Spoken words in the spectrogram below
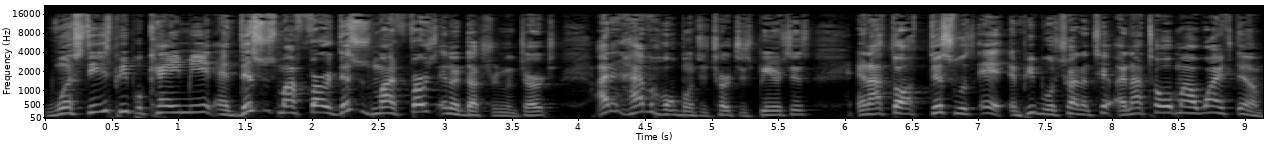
once these people came in and this was my first this was my first introduction to church i didn't have a whole bunch of church experiences and i thought this was it and people were trying to tell and i told my wife them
